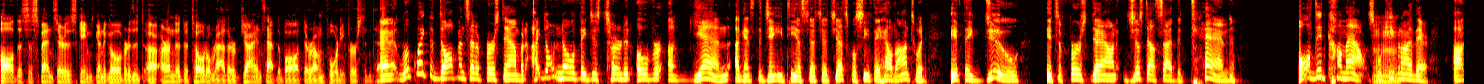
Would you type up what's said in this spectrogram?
all the suspense here. This game's going to go over to the, uh, or under the total, rather. Giants have the ball at their own 41st and 10. And it looked like the Dolphins had a first down, but I don't know if they just turned it over again against the JETS Jets, Jets, Jets. We'll see if they held on to it. If they do, it's a first down just outside the 10. Ball did come out, so we'll keep an eye there. Uh,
